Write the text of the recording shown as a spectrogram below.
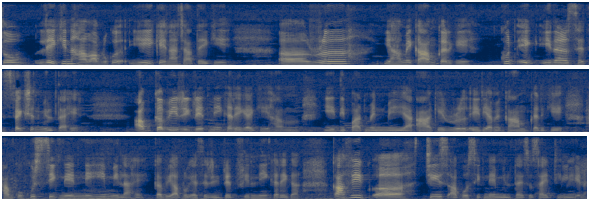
तो लेकिन हम आप लोग को यही कहना चाहते हैं कि रूरल यहाँ में काम करके खुद एक इनर सेटिस्फेक्शन मिलता है। आप कभी रिग्रेट नहीं करेगा कि हम ये डिपार्टमेंट में या आके रूरल एरिया में काम करके हमको कुछ सीखने नहीं मिला है। कभी आप लोग ऐसे रिग्रेट फील नहीं करेगा। काफ़ी चीज़ आपको सीखने मिलता है सोसाइटी में।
